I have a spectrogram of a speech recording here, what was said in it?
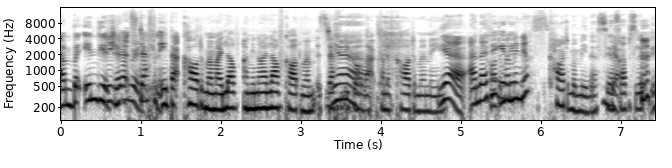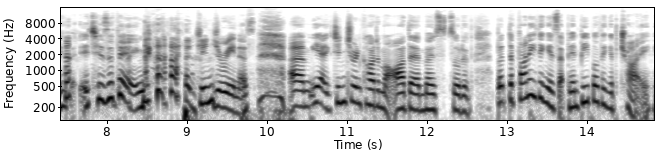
Um, but India Yeah, generally, it's definitely that cardamom. I love. I mean, I love cardamom. It's definitely Yeah. got that kind of cardamom Yeah, and I think in- Cardamominess? cardamominess, yes, Yeah. absolutely, it is a thing. Gingeriness, um, yeah, ginger and cardamom are the most sort of. But the funny thing is that when people think of chai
